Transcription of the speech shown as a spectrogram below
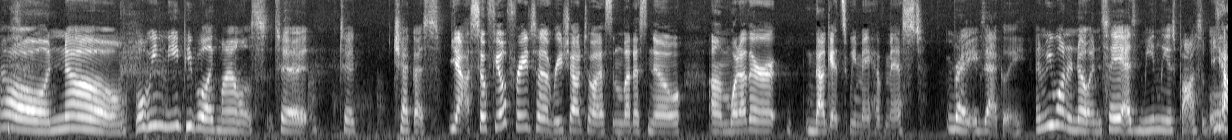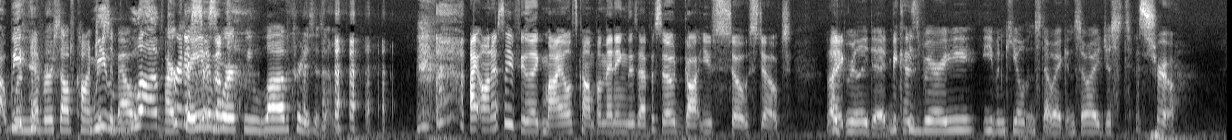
"Oh no! Well, we need people like Miles to to check us." Yeah, so feel free to reach out to us and let us know um, what other nuggets we may have missed. Right, exactly. And we want to know and say it as meanly as possible. Yeah, we- We're never self-conscious about love our creative work. We love criticism. I honestly feel like Miles complimenting this episode got you so stoked. Like, really did because- he's very even keeled and stoic, and so I just it's true.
